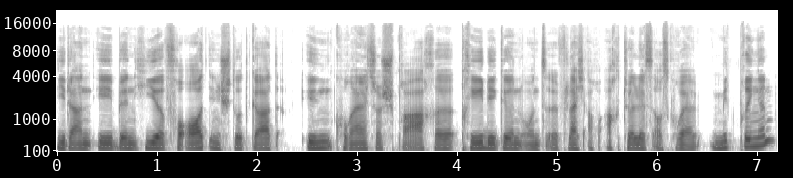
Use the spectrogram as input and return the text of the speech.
die dann eben hier vor Ort in Stuttgart in koreanischer Sprache predigen und vielleicht auch Aktuelles aus Korea mitbringen.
